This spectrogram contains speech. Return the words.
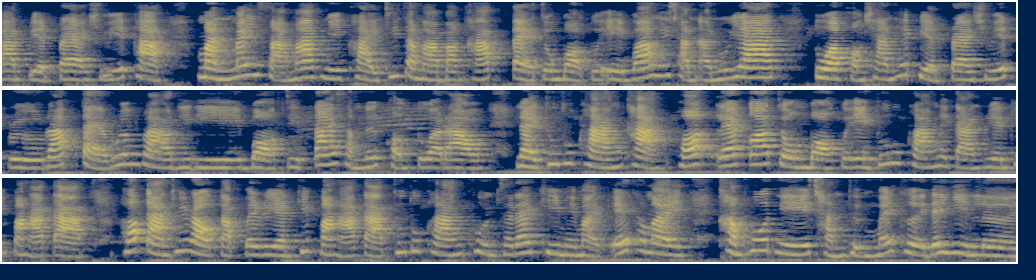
การเปลี่ยนแปลงชีวิตค่ะ มันไม่สามารถมีใครที่จะมาบังคับ แต่จงบอกตัวเองว่าให้ฉันอนุญาตตัวของฉันให้เปลี่ยนแปลงชีวิต หรือรับแต่เรื่องราวดีๆ บอกจิตใต้สำนึกของตัวเราในทุกๆ ครั้งค่ะ เพราะและก็จงบอกตัวเองทุกๆ ครั้งในการเรียนคลิปมหากาบเพราะการที่เรากลับไปเรียนคลิปมหากาบทุกๆ ครั้ง คุณจะได้คีย์ใหม่ๆ เอ๊ะทำไมคำพูดนี้ฉันถึงไม่เคยได้ยินเลย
